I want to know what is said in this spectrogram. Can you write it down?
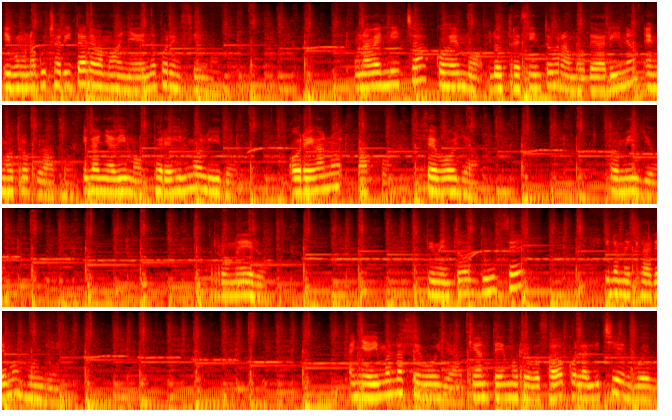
Y con una cucharita le vamos añadiendo por encima. Una vez lista, cogemos los 300 gramos de harina en otro plato y le añadimos perejil molido, orégano y ajo, cebolla, tomillo, romero, pimentón dulce y lo mezclaremos muy bien. Añadimos la cebolla que antes hemos rebozado con la leche y el huevo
